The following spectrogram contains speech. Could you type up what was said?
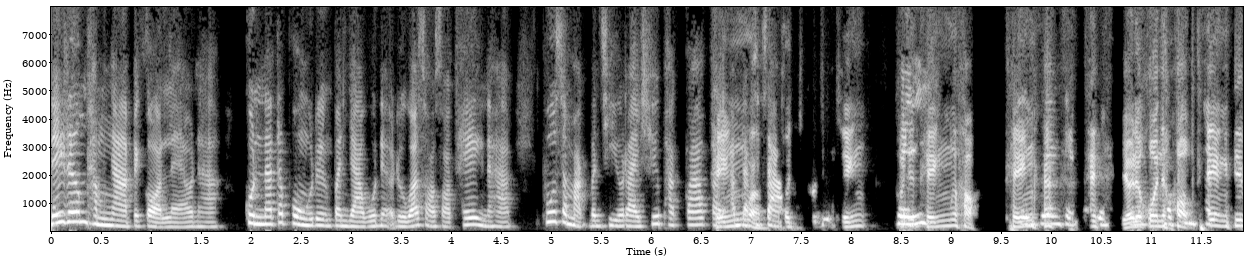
ได้เริ่มทำงานไปก่อนแล้วนะคะ คุณนัทพงษ์เรืองปัญญาวุฒิเนี่ยหรือว่าสสเท่งนะคะ ผู้สมัครบัญชีรายชื่อพักกล้าวไกลอันดับที่สามเท่งเท่งเท่งหรือเปล่าเท่งเดี๋ยวเดี๋ยวคนจะบอกเท่งที่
